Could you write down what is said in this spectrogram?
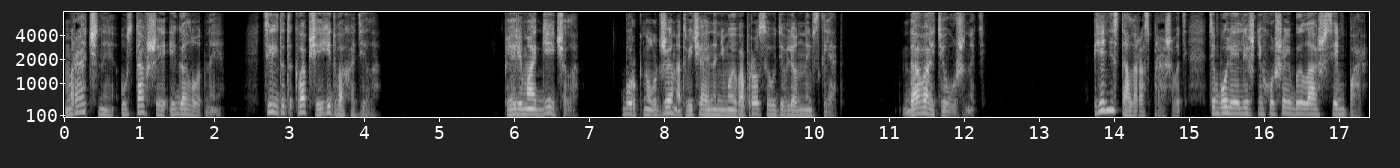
Мрачные, уставшие и голодные. Тильда так вообще едва ходила. «Перемагичила», — буркнул Джен, отвечая на немой вопрос и удивленный взгляд. «Давайте ужинать». Я не стала расспрашивать, тем более лишних ушей было аж семь пар.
